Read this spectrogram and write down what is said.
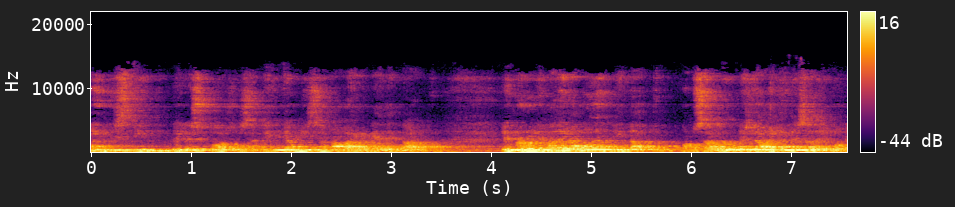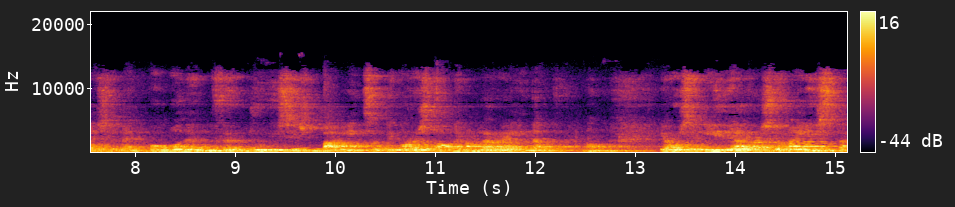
i distint de les coses, aquell que ambicionava René Descartes. El problema de la modernitat, com sabeu, és la validesa del coneixement, com podem fer judicis vàlids o que corresponguen amb la realitat. Llavors, l'ideal racionalista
